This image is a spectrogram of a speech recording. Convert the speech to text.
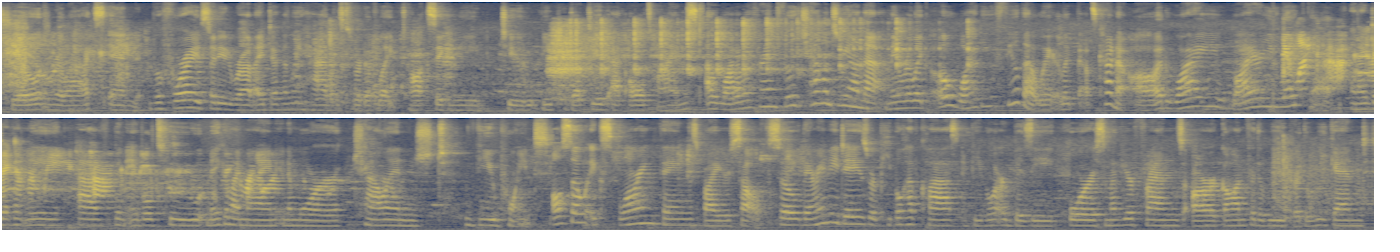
chill and relax. And before I studied abroad, I definitely had this sort of like toxic need to be productive at all times. A lot of my friends really challenged me on that. And they were like, oh, why do you feel that way? Or like, that's kind of odd. Why, why are you like that? And I definitely have been able to make up my mind in a more challenged viewpoint. Also exploring things by yourself. So there may be days where people have class and people are busy or some of your friends are gone for the week or the weekend.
